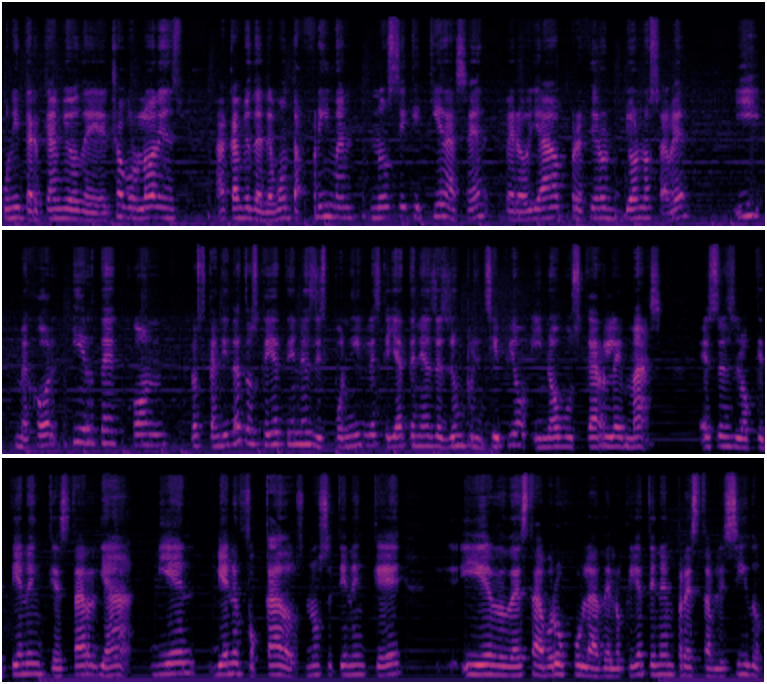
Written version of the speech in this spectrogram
un intercambio de Trevor Lawrence a cambio de Devonta Freeman. No sé qué quiera hacer, pero ya prefiero yo no saber y mejor irte con los candidatos que ya tienes disponibles, que ya tenías desde un principio y no buscarle más. Eso es lo que tienen que estar ya bien, bien enfocados. No se tienen que ir de esta brújula de lo que ya tienen preestablecido.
